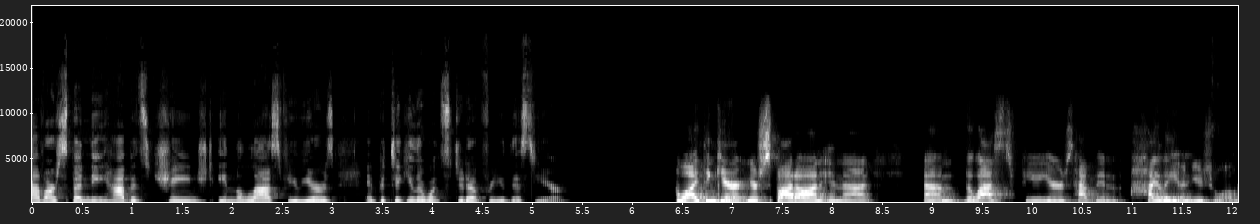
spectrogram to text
have our spending habits changed in the last few years? In particular, what stood out for you this year? Well, I think you're you're spot on in that um, the last few years have been highly unusual.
